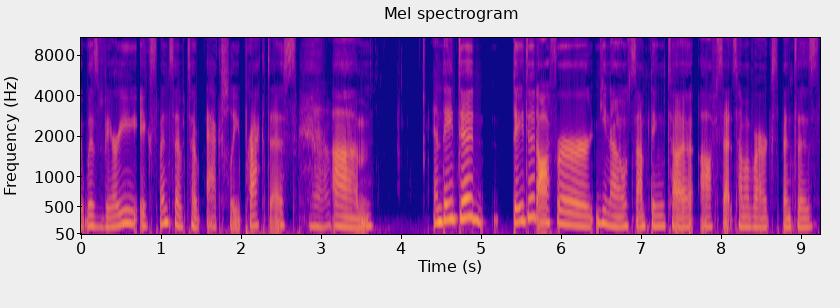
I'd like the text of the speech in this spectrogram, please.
it was very expensive to actually practice. Yeah. Um, and they did they did offer you know something to offset some of our expenses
